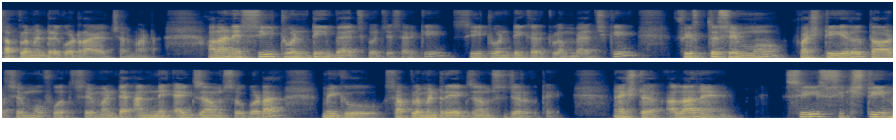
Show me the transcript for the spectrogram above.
సప్లిమెంటరీ కూడా రాయొచ్చు అనమాట అలానే సి ట్వంటీ బ్యాచ్కి వచ్చేసరికి సి ట్వంటీ కరికులం బ్యాచ్కి fifth sem first year third sem fourth sem అంటే అన్ని ఎగ్జామ్స్ కూడా మీకు సప్లిమెంటరీ ఎగ్జామ్స్ జరుగుతాయి. నెక్స్ట్ అలానే సి సిక్స్టీన్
